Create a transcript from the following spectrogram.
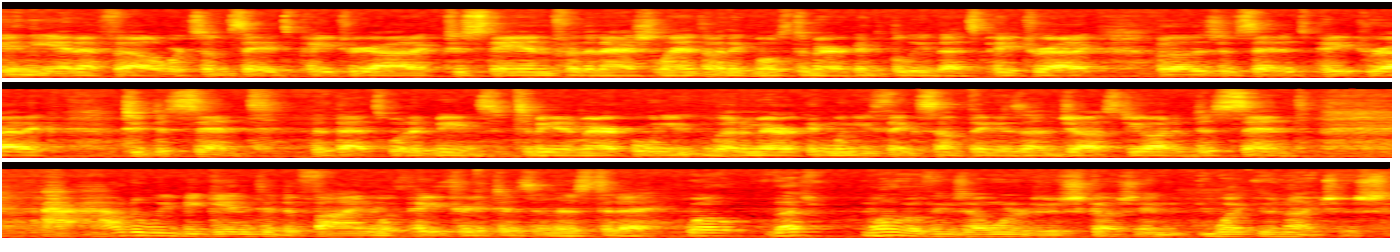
in the NFL, where some say it's patriotic to stand for the national anthem. I think most Americans believe that's patriotic, but others have said it's patriotic to dissent. That that's what it means to be an American. When you an American, when you think something is unjust, you ought to dissent. How do we begin to define what patriotism is today? Well, that's one of the things I wanted to discuss in what unites us,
